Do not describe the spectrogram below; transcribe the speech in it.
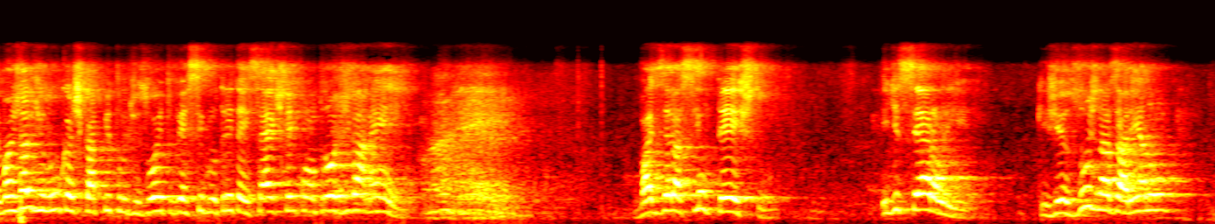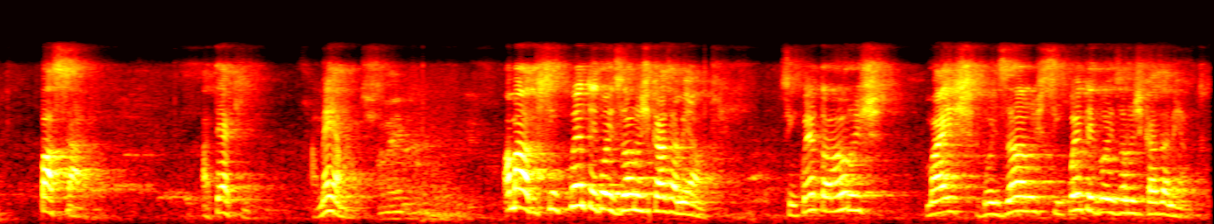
Evangelho de Lucas, capítulo 18, versículo 37. Quem encontrou, diga amém. Amém. Vai dizer assim o texto: E disseram-lhe que Jesus Nazareno passava. Até aqui. Amém, amados? Amém. Amados, 52 anos de casamento. 50 anos mais 2 anos, 52 anos de casamento.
